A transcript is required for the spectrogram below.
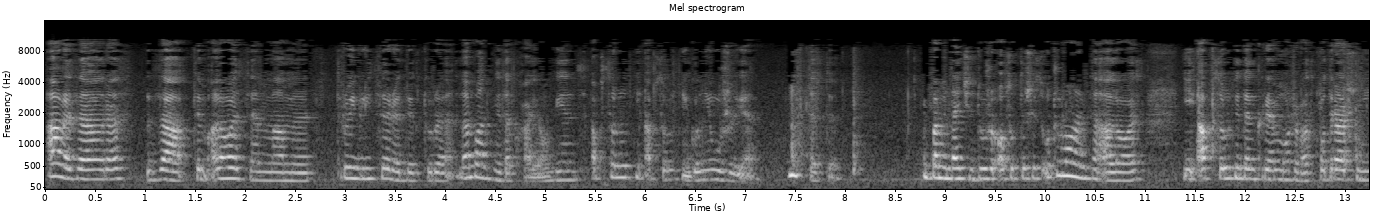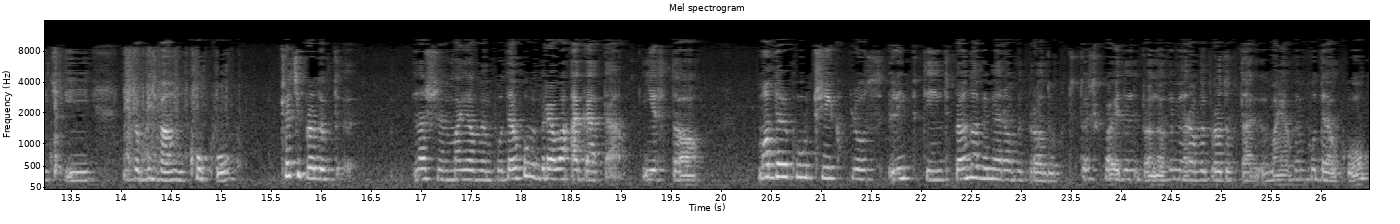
ale zaraz za tym aloesem mamy trójglicerydy, które na bank nie zapchają, więc absolutnie, absolutnie go nie użyję. Niestety. Pamiętajcie, dużo osób też jest uczulonych na aloes i absolutnie ten krem może Was podrażnić i zrobić Wam kuku. Trzeci produkt w naszym majowym pudełku wybrała Agata. Jest to Model Cool Cheek plus Lip Tint, pełnowymiarowy produkt. To jest chyba jedyny pełnowymiarowy produkt tak, w majowym pudełku.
